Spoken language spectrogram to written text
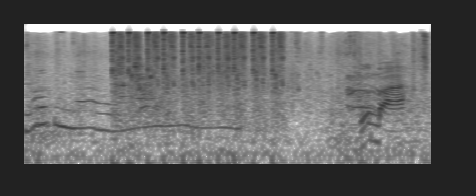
Nothing now. Goodbye. Goodbye.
